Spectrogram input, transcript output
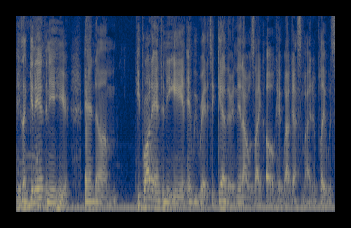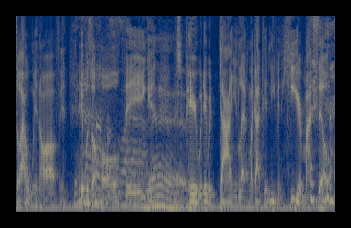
He's like, get Anthony in here. And um, he brought Anthony in and we read it together. And then I was like, oh, okay, well, I got somebody to play with. So I went off and it was a whole thing. And Mr. Perry, they were dying laughing. Like I couldn't even hear myself.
